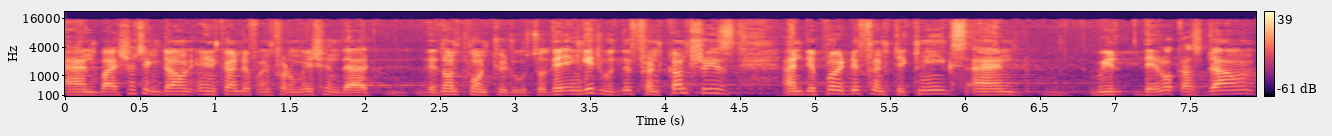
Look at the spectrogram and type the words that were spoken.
and by shutting down any kind of information that they don't want to do. So they engage with different countries and deploy different techniques, and we, they lock us down.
